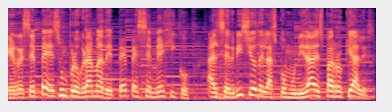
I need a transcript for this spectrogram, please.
RCP es un programa de PPC México al servicio de las comunidades parroquiales.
